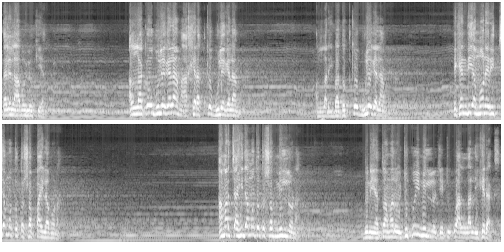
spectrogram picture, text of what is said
তাহলে লাভ হইল কি আর? আল্লাহকেও ভুলে গেলাম, আখেরাতকেও ভুলে গেলাম, আল্লাহর ইবাদতকেও ভুলে গেলাম। এখান দিয়ে মনের ইচ্ছা মতো তো সব পাইলাম না। আমার চাহিদা মতো তো সব মিলল না। দুনিয়া তো আমার ওইটুকুই মিলল যেটুকু আল্লাহ লিখে রাখছে।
